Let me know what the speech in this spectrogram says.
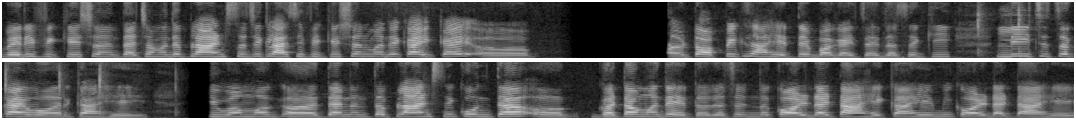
व्हेरिफिकेशन त्याच्यामध्ये प्लांट्सचं जे क्लासिफिकेशनमध्ये काय काय टॉपिक्स आहेत ते बघायचं आहे. जसं की लीचचं काय वर्क आहे? किंवा मग त्यानंतर प्लांट्सनी कोणत्या गटामध्ये येतं? त्याच्यानंतर कॉर्डाटा आहे का? हेमी कॉर्डाटा आहे.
